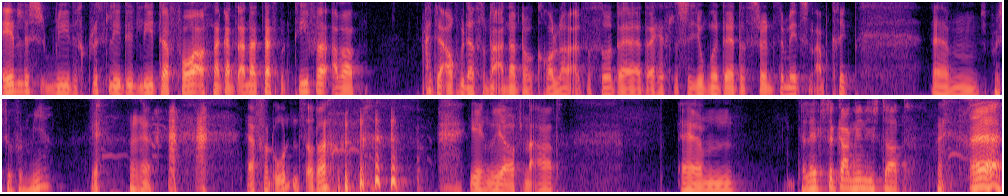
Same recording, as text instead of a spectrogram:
ähnlich wie das Grizzly-Lied davor, aus einer ganz anderen Perspektive, aber hat ja auch wieder so eine Underdog-Rolle, also so der, der hässliche Junge, der das schönste Mädchen abkriegt. Ähm, Sprichst du von mir? ja, von uns, oder? Irgendwie auf eine Art. Ähm, Der letzte Gang in die Stadt. äh,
